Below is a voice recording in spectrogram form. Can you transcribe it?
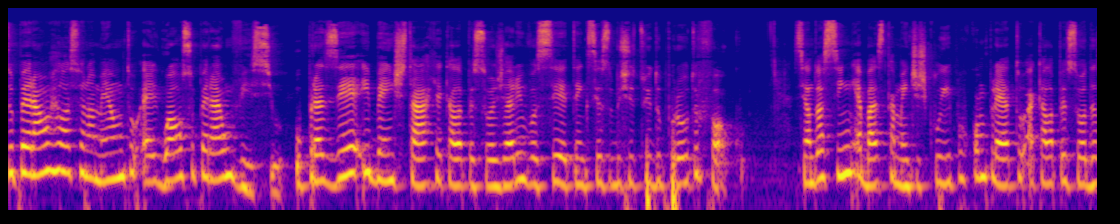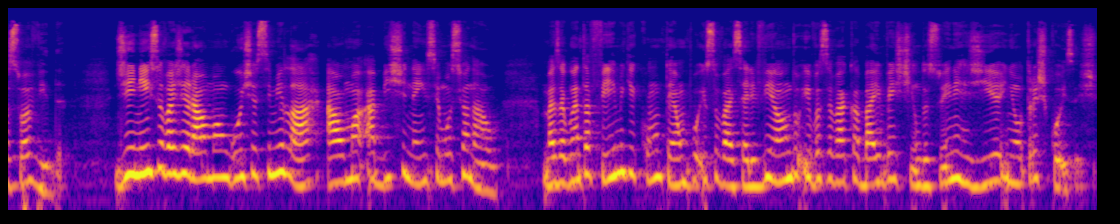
Superar um relacionamento é igual superar um vício. O prazer e bem-estar que aquela pessoa gera em você tem que ser substituído por outro foco. Sendo assim, é basicamente excluir por completo aquela pessoa da sua vida. De início, vai gerar uma angústia similar a uma abstinência emocional, mas aguenta firme que com o tempo isso vai se aliviando e você vai acabar investindo a sua energia em outras coisas.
